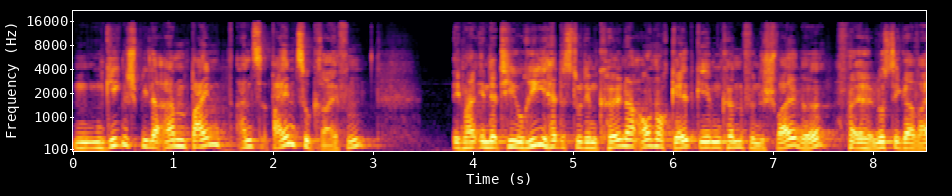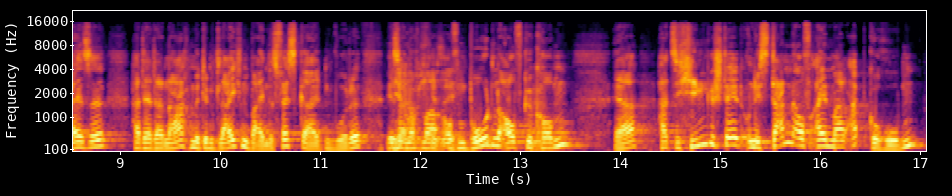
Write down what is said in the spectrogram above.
einen Gegenspieler am Bein, ans Bein zu greifen ich meine, in der Theorie hättest du dem Kölner auch noch gelb geben können für eine Schwalbe, weil lustigerweise hat er danach mit dem gleichen Bein, das festgehalten wurde, ist ja, er nochmal auf den Boden aufgekommen, ja. ja, hat sich hingestellt und ist dann auf einmal abgehoben.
